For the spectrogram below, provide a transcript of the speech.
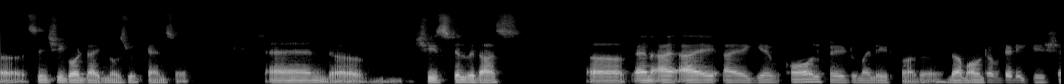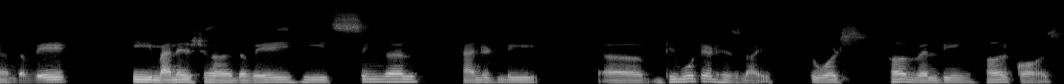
uh, since she got diagnosed with cancer. And uh, she's still with us uh, and I, I, I give all credit to my late father. The amount of dedication, the way he managed her, the way he single-handedly uh, devoted his life towards her well-being, her cause,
